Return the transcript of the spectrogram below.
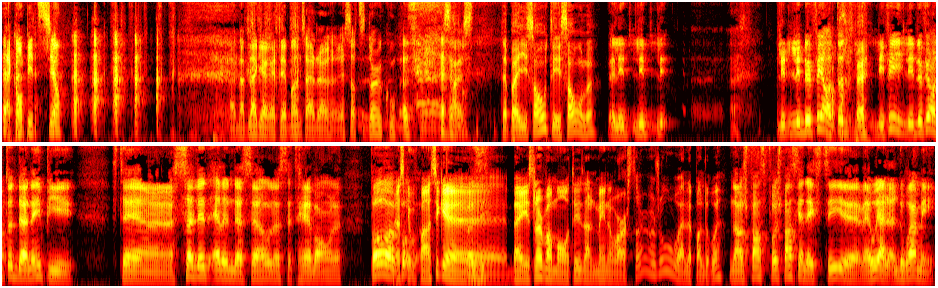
la compétition. Ah, ma blague aurait été bonne, ça aurait sorti d'un coup. Ah, Ouais, T'as pas, ils sont où tes sons, là? Les, les, les, les- deux filles ont Ah, toutes, parfait. les filles, les deux filles ont toutes donné, puis c'était un solide Cell, là, c'était très bon, là. Pas, Est-ce pas- que vous pensez que euh, Baszler va monter dans le main roster un jour ou elle a pas le droit? non, je pense pas, je pense qu'NXT, euh, ben oui, elle a le droit, mais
